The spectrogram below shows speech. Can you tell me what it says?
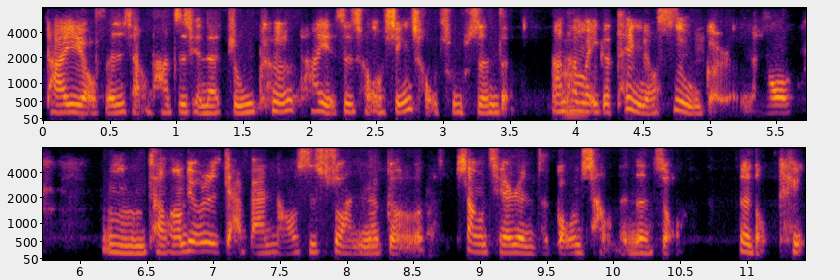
他也有分享，他之前在竹科，他也是从薪酬出身的。那他们一个 team 有四五个人，然后嗯，常常六日加班，然后是算那个上千人的工厂的那种那种 team。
